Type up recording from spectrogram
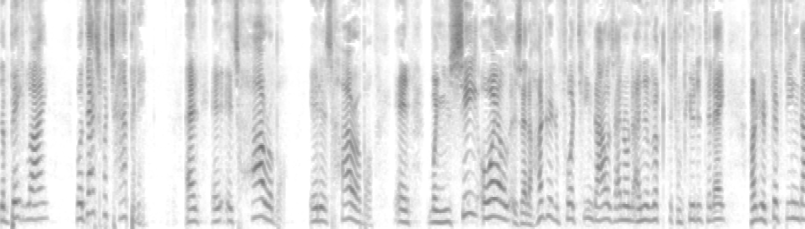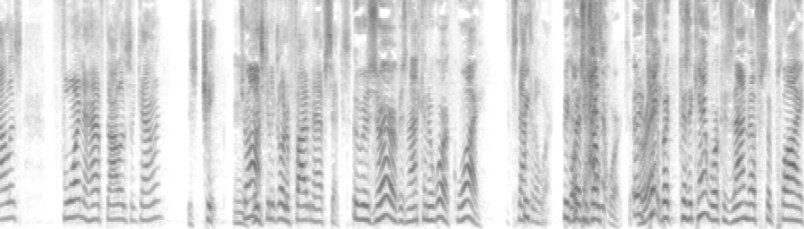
the big lie. Well, that's what's happening, and it's horrible. It is horrible. And when you see oil is at one hundred and fourteen dollars, I don't. I didn't look at the computer today. One hundred fifteen dollars, four and a half dollars a gallon is cheap. John. It's going to go to five and a half, six. The reserve is not going to work. Why? It's not Be- going to work. Because it hasn't o- worked It already. can't, but because it can't work, because there's not enough supply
